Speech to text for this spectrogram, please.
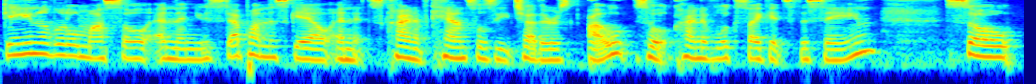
gain a little muscle, and then you step on the scale and it's kind of cancels each other's out. So it kind of looks like it's the same. So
